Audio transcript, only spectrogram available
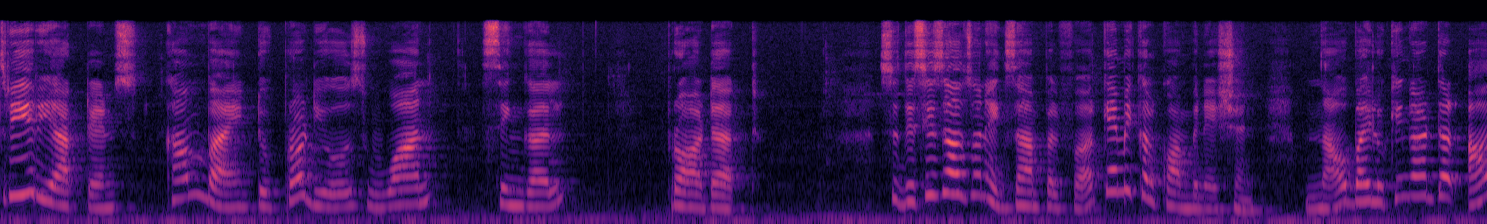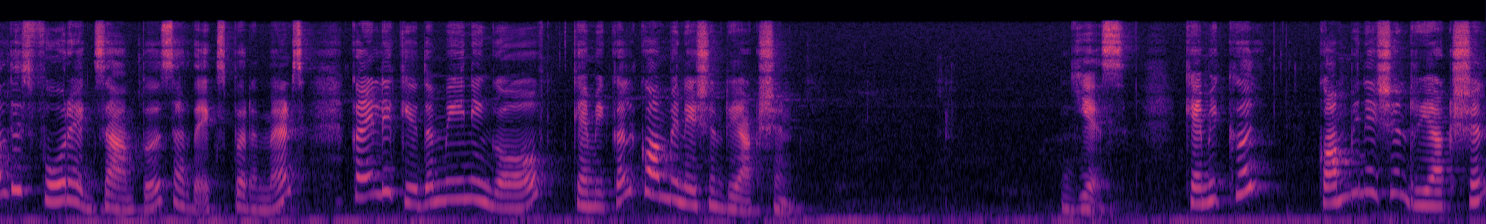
three reactants combined to produce one single product. So this is also an example for chemical combination. Now by looking at that all these four examples are the experiments, kindly give the meaning of chemical combination reaction. Yes, chemical combination reaction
